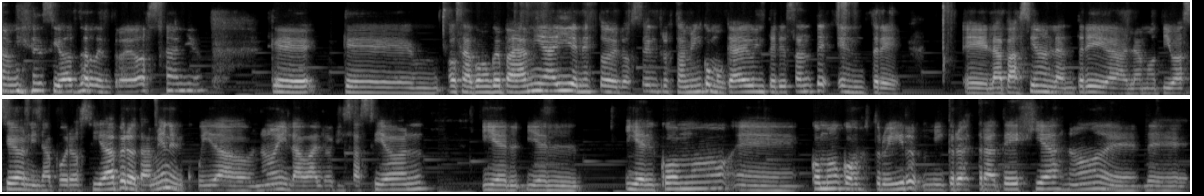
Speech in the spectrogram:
amigos y va a ser dentro de dos años. Que, que, o sea, como que para mí ahí en esto de los centros también como que hay algo interesante entre eh, la pasión, la entrega, la motivación y la porosidad, pero también el cuidado, ¿no? Y la valorización y el, y el, y el cómo, eh, cómo construir microestrategias, ¿no? De,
